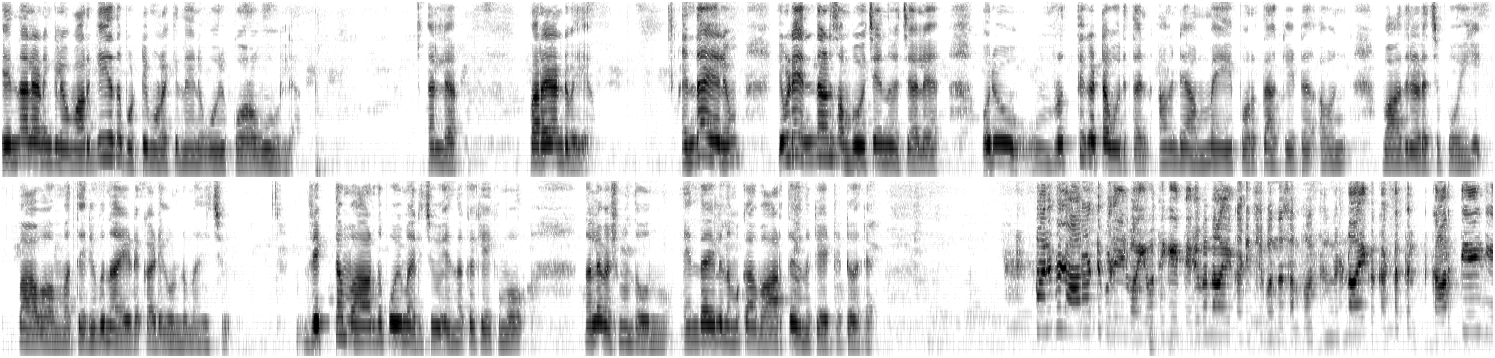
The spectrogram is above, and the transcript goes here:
എന്നാലാണെങ്കിലോ വർഗീയത പൊട്ടിമുളയ്ക്കുന്നതിന് ഒരു കുറവുമില്ല. അല്ല പറയാണ്ട് വയ്യ. എന്തായാലും ഇവിടെ എന്താണ് സംഭവിച്ചതെന്ന് വെച്ചാൽ ഒരു വൃത്തികെട്ട ഒരുത്തൻ അവന്റെ അമ്മയെ പുറത്താക്കിയിട്ട് അവൻ വാതിലടച്ച് പോയി. പാവം അമ്മ തെരുവ് നായയുടെ കടി കൊണ്ട് മരിച്ചു. രക്തം വാർന്നു പോയി മരിച്ചു എന്നൊക്കെ കേൾക്കുമ്പോൾ നല്ല വിഷമം തോന്നുന്നു. എന്തായാലും നമുക്ക് ആ വാർത്ത ഒന്ന് കേട്ടിട്ട് വരാം. ആലപ്പുഴ തെരുവനായ കടിച്ചു വന്ന സംഭവത്തിൽ നിർണായക കണ്ടെത്തൽ. കാർത്തിയായനി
